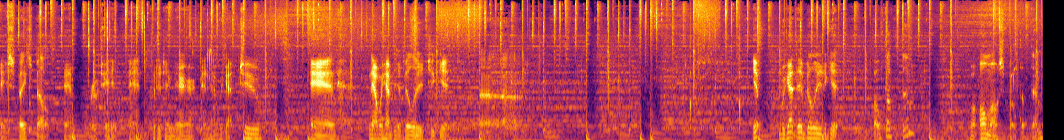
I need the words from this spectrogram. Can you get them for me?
a space belt and rotate it and put it in there. And now we got two. And now we have the ability to get uh, Yep, we got the ability to get both of them. Well, almost both of them.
